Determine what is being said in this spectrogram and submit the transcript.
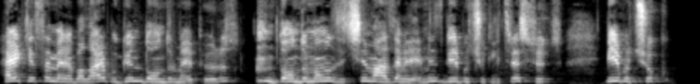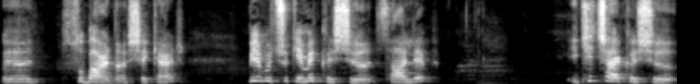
Herkese merhabalar. Bugün dondurma yapıyoruz. Dondurmamız için malzemelerimiz 1,5 litre süt, 1,5 e, su bardağı şeker, 1,5 yemek kaşığı salep, 2 çay kaşığı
